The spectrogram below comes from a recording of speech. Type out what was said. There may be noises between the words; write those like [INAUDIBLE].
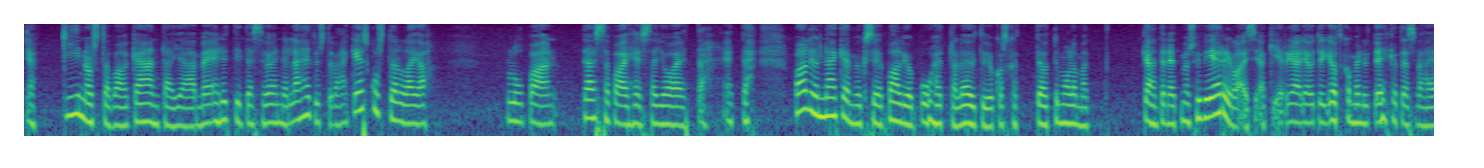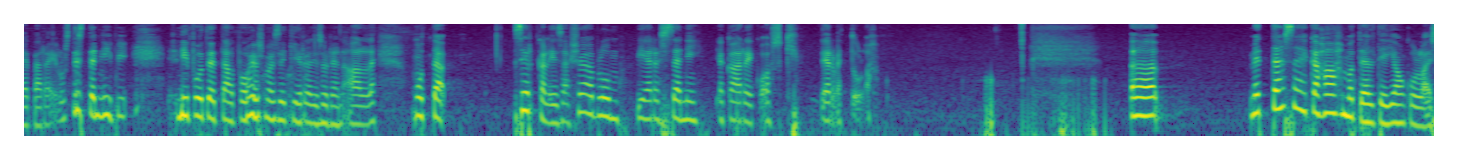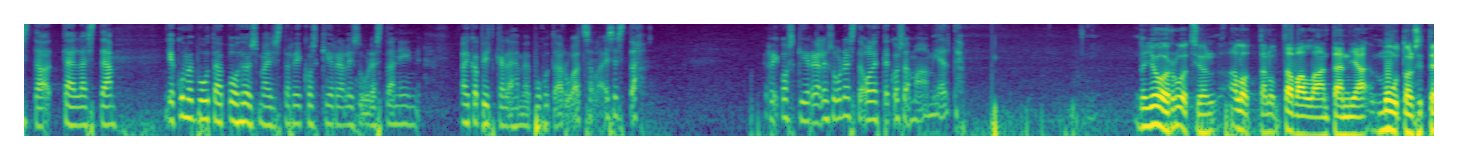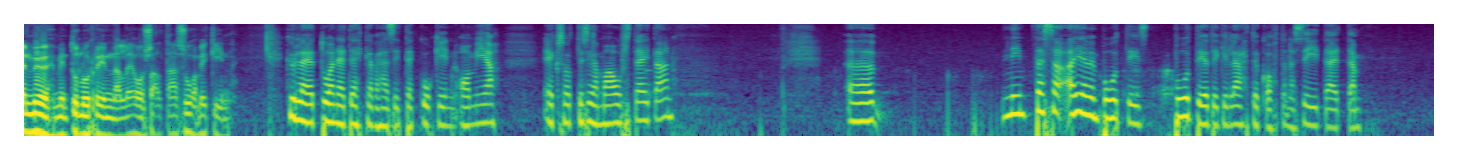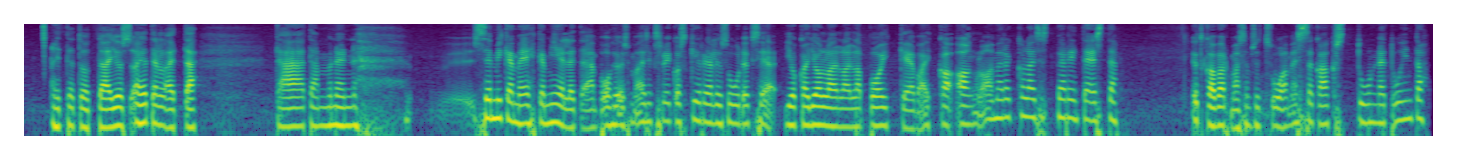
ja kiinnostavaa kääntäjää. Me ehdittiin tässä jo ennen lähetystä vähän keskustella ja lupaan tässä vaiheessa jo, että, että paljon näkemyksiä ja paljon puhetta löytyy, koska te olette molemmat kääntäneet myös hyvin erilaisia kirjailijoita, jotka me nyt ehkä tässä vähän epäreilusti sitten niputetaan pohjoismaisen kirjallisuuden alle. Mutta Sirkka-Liisa Sjöblom vieressäni ja Kari Koski. Tervetuloa. Öö, me tässä ehkä hahmoteltiin jonkunlaista tällaista, ja kun me puhutaan pohjoismaisesta rikoskirjallisuudesta, niin aika pitkällähän me puhutaan ruotsalaisesta rikoskirjallisuudesta. Oletteko samaa mieltä? No joo, Ruotsi on aloittanut tavallaan tämän ja muut on sitten myöhemmin tullut rinnalle osaltaan Suomikin. Kyllä, ja tuoneet ehkä vähän sitten kukin omia eksoottisia mausteitaan. Ö, niin tässä aiemmin puhuttiin, puhuttiin jotenkin lähtökohtana siitä, että, että tota, jos ajatellaan, että tämä tämmöinen se, mikä me ehkä mielletään pohjoismaiseksi rikoskirjallisuudeksi, joka jollain lailla poikkeaa vaikka angloamerikkalaisesta perinteestä – jotka on varmaan semmoiset Suomessa kaksi tunnetuinta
